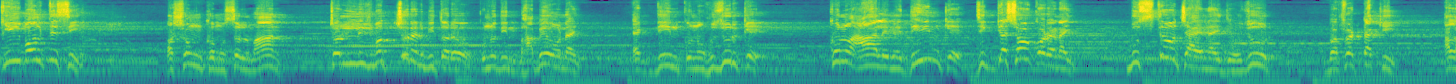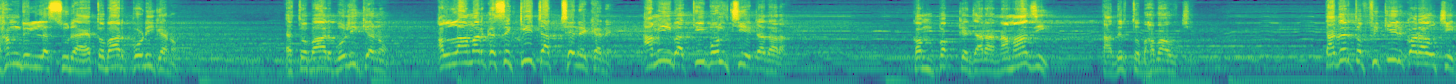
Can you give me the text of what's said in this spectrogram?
কি বলতেছি? অসংখ্য মুসলমান চল্লিশ বছরের ভিতরেও কোনোদিন ভাবেও নাই একদিন কোনো হুজুরকে কোনো আলেমে দিনকে জিজ্ঞাসাও করে নাই বুঝতেও চায় নাই যে হুজুর ব্যাপারটা কি? আলহামদুলিল্লাহ সুরা এতবার পড়ি কেন? এতবার বলি কেন? আল্লাহ আমার কাছে কি চাচ্ছেন এখানে? আমি বা কি বলছি এটা দ্বারা? কমপক্ষে যারা নামাজি, তাদের তো ভাবা উচিত। তাদের তো ফিকির করা উচিত।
